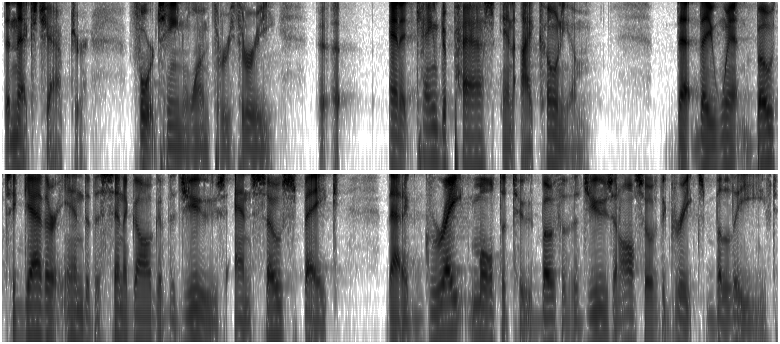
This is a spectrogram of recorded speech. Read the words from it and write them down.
the next chapter, 14 1 through 3. Uh, and it came to pass in Iconium that they went both together into the synagogue of the Jews and so spake that a great multitude both of the Jews and also of the Greeks believed.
